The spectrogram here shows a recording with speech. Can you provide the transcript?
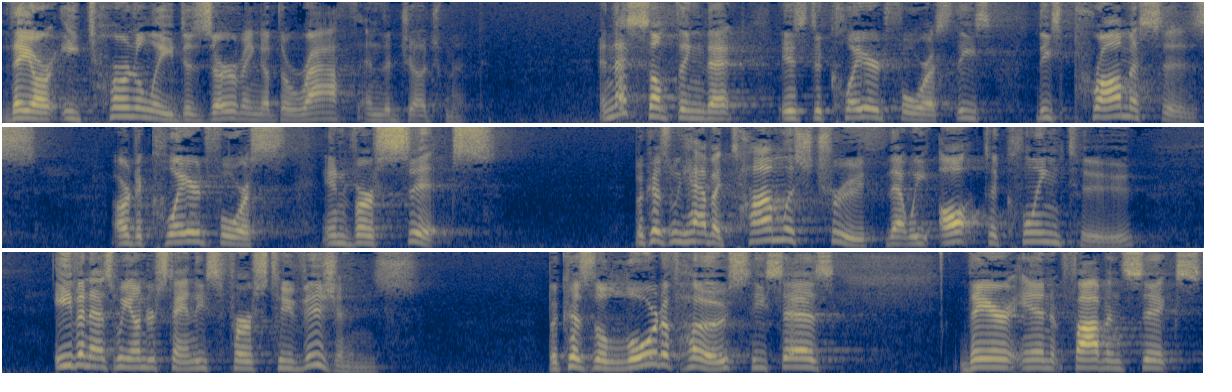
They are eternally deserving of the wrath and the judgment. And that's something that is declared for us. These these promises are declared for us in verse 6 because we have a timeless truth that we ought to cling to even as we understand these first two visions. Because the Lord of hosts, he says there in 5 and 6,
